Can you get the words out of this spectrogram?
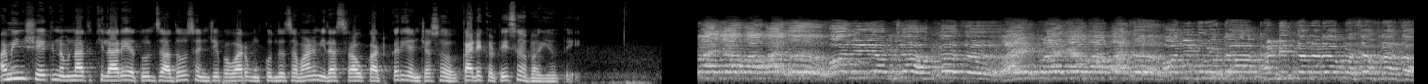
अमीन शेख नवनाथ खिलारे अतुल जाधव संजय पवार मुकुंद चव्हाण विलासराव काटकर यांच्यासह कार्यकर्ते सहभागी होते पाणी आमच्या हक्काचं पाणी पुरवठा खंडित करणाऱ्या प्रशासनाचा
